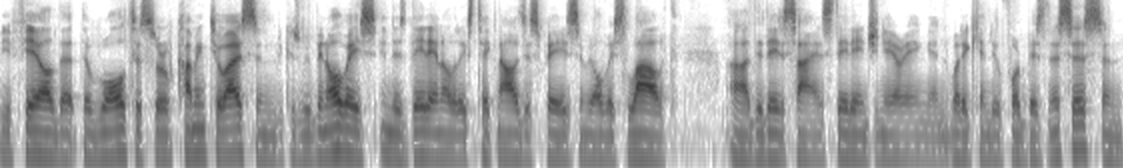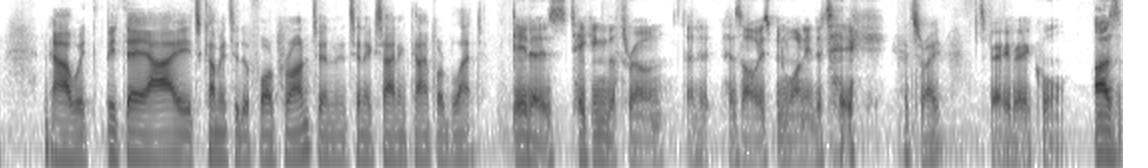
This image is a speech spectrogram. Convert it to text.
we feel that the world is sort of coming to us, and because we've been always in this data analytics technology space, and we always loved uh, the data science, data engineering, and what it can do for businesses, and now with, with AI, it's coming to the forefront and it's an exciting time for Blend. Data is taking the throne that it has always been wanting to take. That's right. It's very, very cool. Oz,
